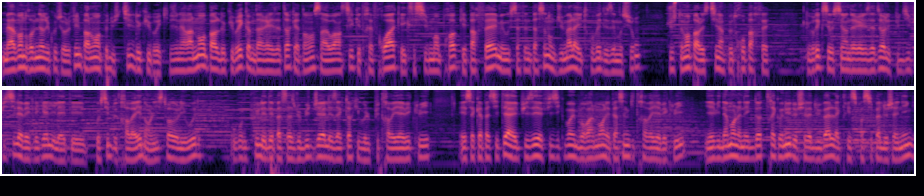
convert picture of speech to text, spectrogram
Mais avant de revenir du coup sur le film, parlons un peu du style de Kubrick. Généralement, on parle de Kubrick comme d'un réalisateur qui a tendance à avoir un style qui est très froid, qui est excessivement propre, qui est parfait, mais où certaines personnes ont du mal à y trouver des émotions, justement par le style un peu trop parfait. Kubrick, c'est aussi un des réalisateurs les plus difficiles avec lesquels il a été possible de travailler dans l'histoire d'Hollywood, où compte plus les dépassages de budget, les acteurs qui veulent plus travailler avec lui, et sa capacité à épuiser physiquement et moralement les personnes qui travaillent avec lui. Il y a évidemment l'anecdote très connue de Sheila Duval, l'actrice principale de Shining,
